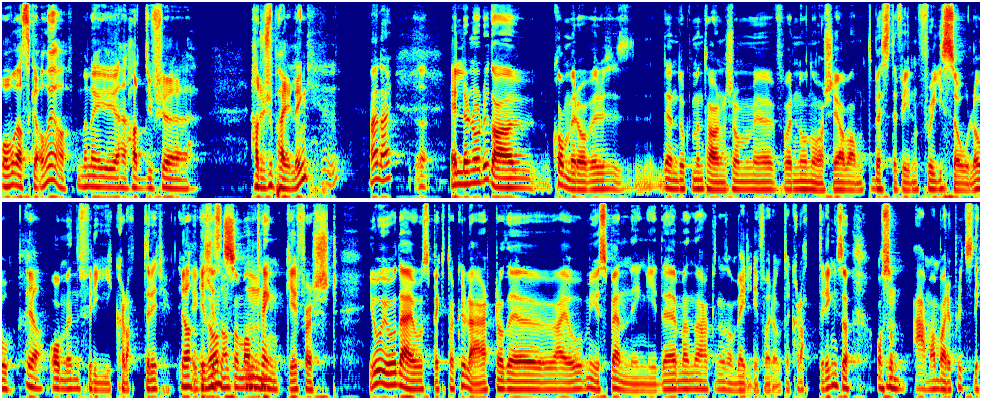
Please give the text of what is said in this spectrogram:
overraska. Å ja, men jeg hadde jo ikke, hadde ikke peiling. Nei, nei. Eller når du da kommer over den dokumentaren som eh, for noen år siden vant beste film, Free Solo, Ja. om en friklatrer. Ja, ikke, ikke sant? sant? Som man Mm. tenker først jo, jo, det er jo spektakulært, og det er jo mye spenning i det, men det har ikke noe sånn veldig forhold til klatring. Så, og så Mm. er man bare plutselig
